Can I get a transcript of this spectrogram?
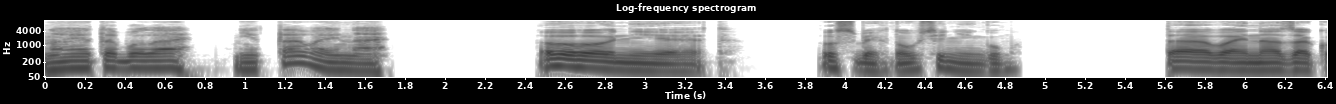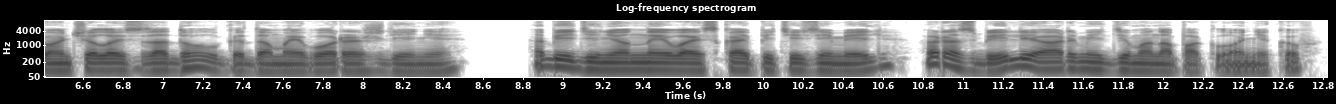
Но это была не та война. О, нет, усмехнулся Нингум. Та война закончилась задолго до моего рождения. Объединенные войска пяти земель разбили армии демонопоклонников.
